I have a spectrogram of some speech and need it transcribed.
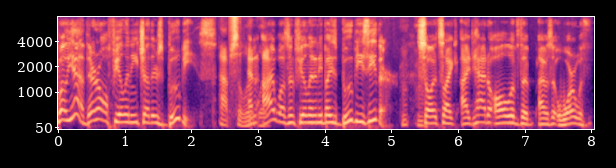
well, yeah, they're all feeling each other's boobies. Absolutely. And I wasn't feeling anybody's boobies either. So it's like I'd had all of the, I was at war with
